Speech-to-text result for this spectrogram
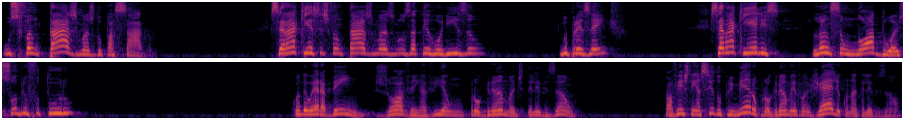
os fantasmas do passado? Será que esses fantasmas nos aterrorizam? No presente? Será que eles lançam nódoas sobre o futuro? Quando eu era bem jovem, havia um programa de televisão, talvez tenha sido o primeiro programa evangélico na televisão.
